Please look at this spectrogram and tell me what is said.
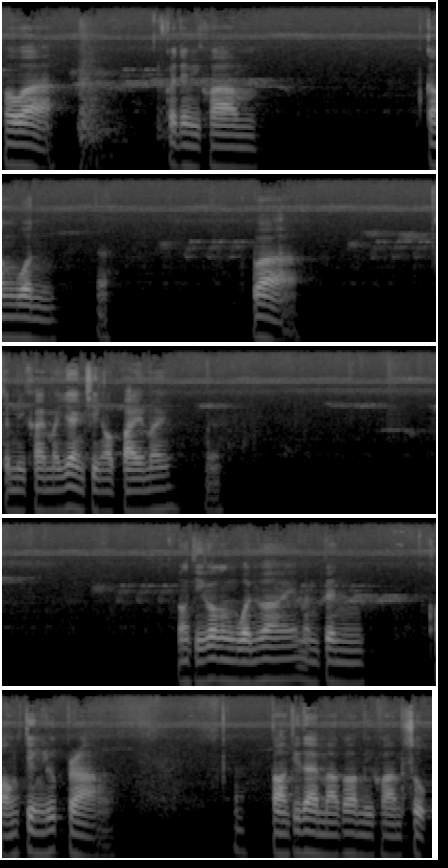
เพราะว่าก็จะมีความกังวลนะว่าจะมีใครมาแย่งชิงเอาไปไหมนะบางทีก็กังวลว่ามันเป็นของจริงหรือเปล่า ตอนที่ได้มาก็มีความสุข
